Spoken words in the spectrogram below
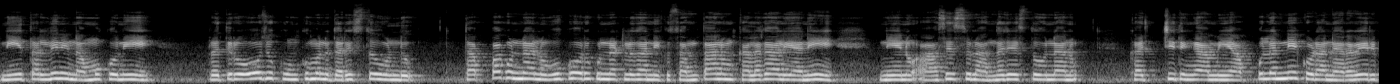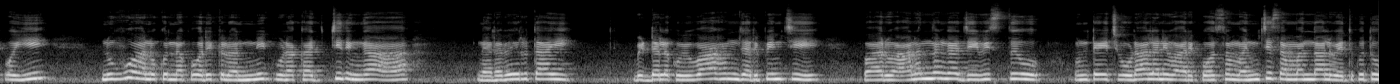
నీ తల్లిని నమ్ముకొని ప్రతిరోజు కుంకుమను ధరిస్తూ ఉండు. తప్పకుండా నువ్వు కోరుకున్నట్లుగా నీకు సంతానం కలగాలి అని నేను ఆశీస్సులు అందజేస్తూ ఉన్నాను. ఖచ్చితంగా మీ అప్పులన్నీ కూడా నెరవేరిపోయి నువ్వు అనుకున్న కోరికలు అన్నీ కూడా ఖచ్చితంగా నెరవేరుతాయి. బిడ్డలకు వివాహం జరిపించి వారు ఆనందంగా జీవిస్తూ ఉంటే చూడాలని వారి కోసం మంచి సంబంధాలు వెతుకుతూ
